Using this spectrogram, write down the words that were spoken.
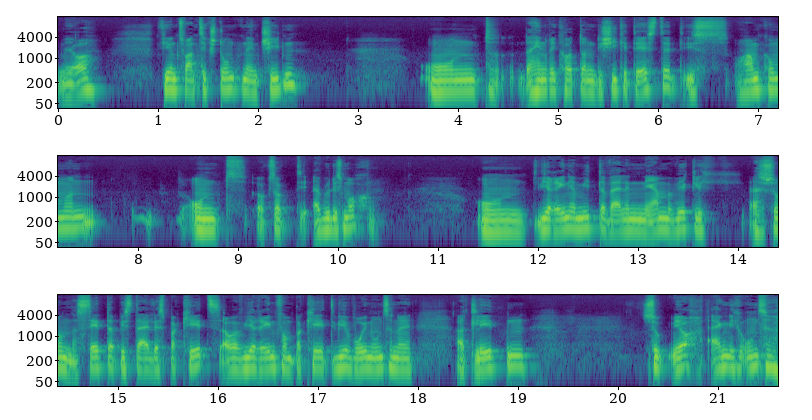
ja, 24 Stunden entschieden. Und der Henrik hat dann die Ski getestet, ist heimgekommen und hat gesagt, er würde es machen. Und wir reden ja mittlerweile nicht mehr wirklich also schon, das Setup ist Teil des Pakets, aber wir reden vom Paket, wir wollen unsere Athleten, so, ja, eigentlich unser,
